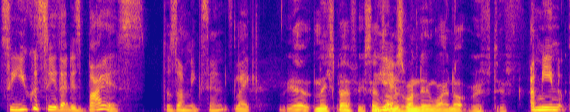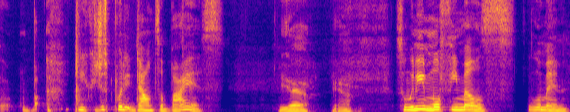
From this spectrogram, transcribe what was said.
So you could say that is bias. Does that make sense? Like, Yeah, it makes perfect sense. Yeah. I'm just wondering why not. If, if I mean, you could just put it down to bias. yeah, yeah, So we need more females, women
